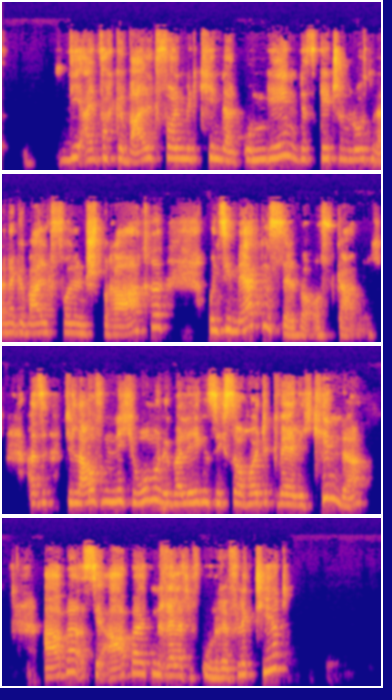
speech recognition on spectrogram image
die einfach gewaltvoll mit Kindern umgehen. Das geht schon los mit einer gewaltvollen Sprache und sie merken es selber oft gar nicht. Also die laufen nicht rum und überlegen sich so, heute quäle ich Kinder, aber sie arbeiten relativ unreflektiert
